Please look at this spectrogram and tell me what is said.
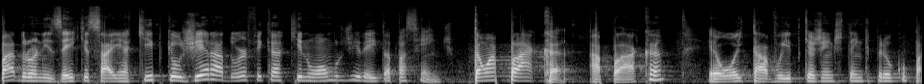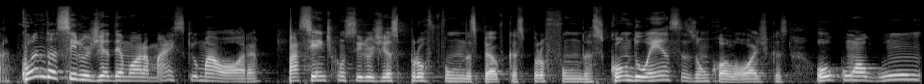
padronizei que saem aqui, porque o gerador fica aqui no ombro direito da paciente. Então a placa, a placa é o oitavo item que a gente tem que preocupar. Quando a cirurgia demora mais que uma hora, paciente com cirurgias profundas, pélvicas profundas, com doenças oncológicas ou com algum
